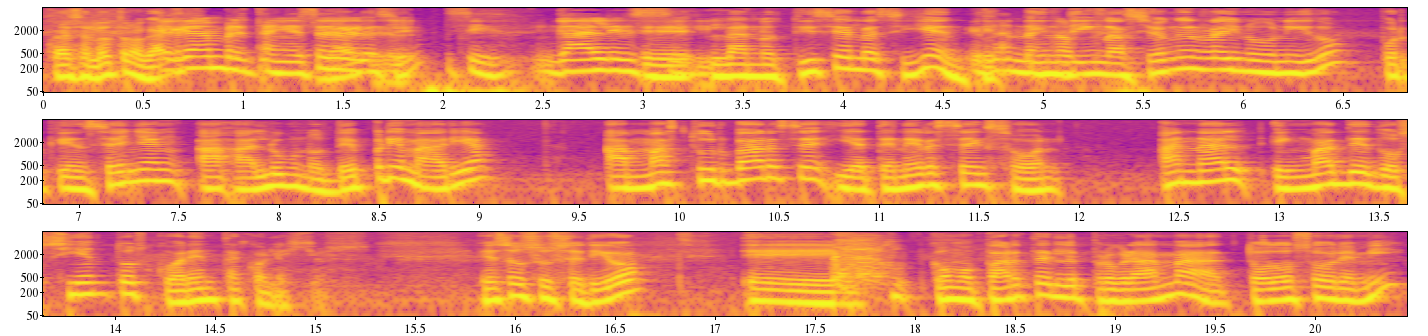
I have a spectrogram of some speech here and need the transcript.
¿cuál es el otro? El Gales. Gran Bretaña, ese Gales, el- sí. Gales. Eh, sí. La noticia es la siguiente: Irlanda indignación en Reino Unido porque enseñan a alumnos de primaria a masturbarse y a tener sexo an- anal en más de 240 colegios. Eso sucedió eh, como parte del programa Todo sobre mí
